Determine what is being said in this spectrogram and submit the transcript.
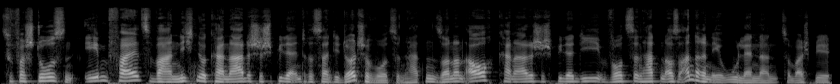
zu verstoßen. Ebenfalls waren nicht nur kanadische Spieler interessant, die deutsche Wurzeln hatten, sondern auch kanadische Spieler, die Wurzeln hatten aus anderen EU-Ländern. Zum Beispiel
